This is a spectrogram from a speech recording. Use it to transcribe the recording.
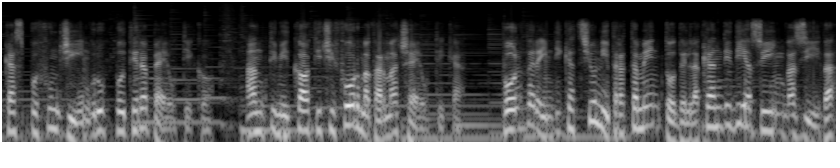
Caspofungin gruppo terapeutico. Antimicotici forma farmaceutica. Polvere indicazioni trattamento della candidiasi invasiva,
